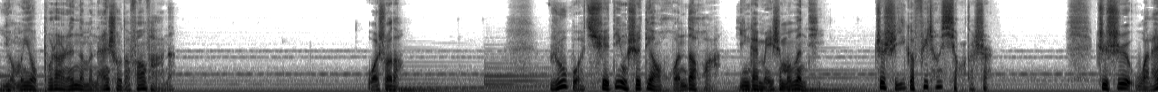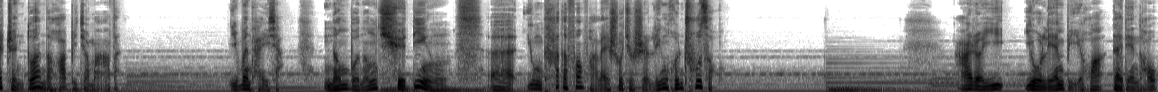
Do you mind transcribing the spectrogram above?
有没有不让人那么难受的方法呢？我说道：“如果确定是掉魂的话，应该没什么问题，这是一个非常小的事儿。只是我来诊断的话比较麻烦。你问他一下，能不能确定？呃，用他的方法来说，就是灵魂出走。”阿热伊又连比划带点头。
